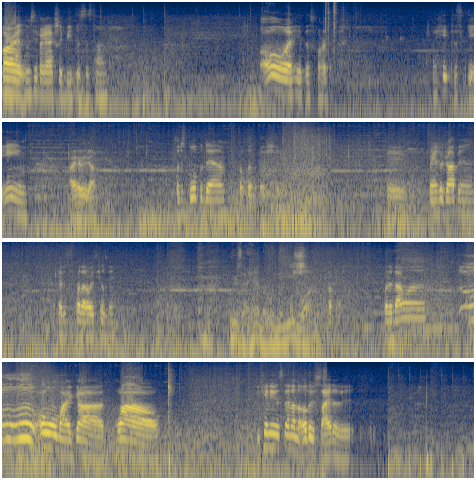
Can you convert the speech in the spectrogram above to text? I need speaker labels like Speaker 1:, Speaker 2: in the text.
Speaker 1: Alright, let me see if I can actually beat this this time. Oh, I hate this part. I hate this game. Alright, here we go. So just blow up the dam. Up the, oh shit. Okay, frames are dropping. Okay, this is the part that always kills me.
Speaker 2: Where's a hammer when you need oh,
Speaker 1: Shit.
Speaker 2: one?
Speaker 1: Okay. What did that one? Oh my god. Wow. You can't even stand on the other side of it.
